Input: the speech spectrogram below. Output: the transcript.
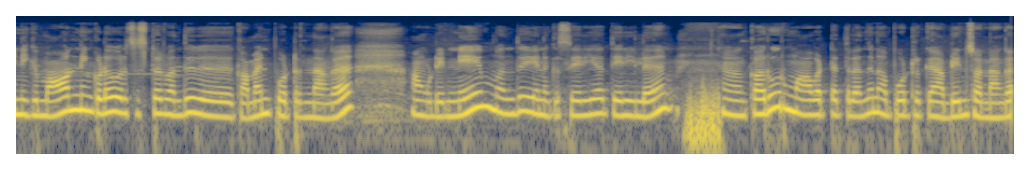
இன்றைக்கி மார்னிங் கூட ஒரு சிஸ்டர் வந்து கமெண்ட் போட்டிருந்தாங்க. அவங்களுடைய நேம் வந்து எனக்கு சரியாக தெரியல. கரூர் மாவட்டத்துலேருந்து நான் போட்டிருக்கேன் அப்படின்னு சொன்னாங்க.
